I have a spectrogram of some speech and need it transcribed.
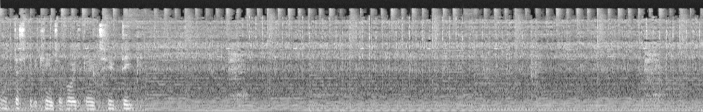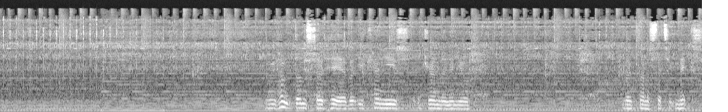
I'm desperately keen to avoid going too deep. And we haven't done so here, but you can use adrenaline in your local anaesthetic mix.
